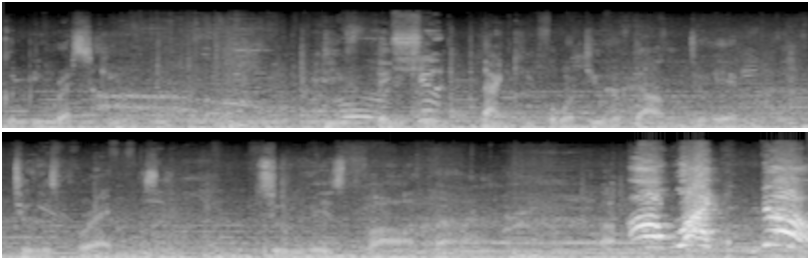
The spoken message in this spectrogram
could be rescued? Do you think shoot. thank you for what you have done to him, to his friends, to his father? Oh, what? No!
